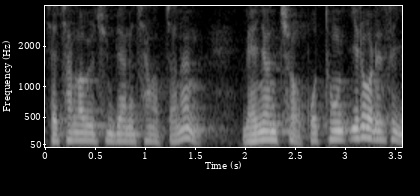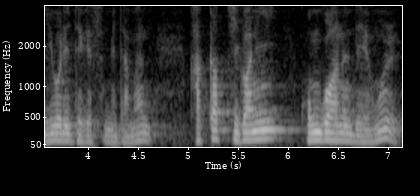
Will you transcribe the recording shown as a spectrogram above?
재창업을 준비하는 창업자는 매년 초 보통 1월에서 2월이 되겠습니다만 각각 기관이 공고하는 내용을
